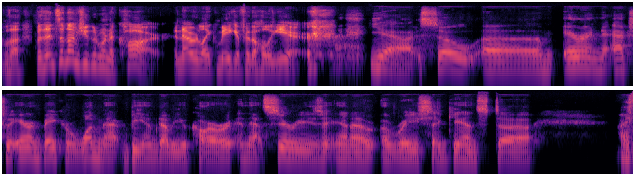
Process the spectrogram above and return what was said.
but then sometimes you could win a car and that would like make it for the whole year. Yeah. So um, Erin, actually, Erin Baker won that BMW car in that series in a, a race against, uh, I,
